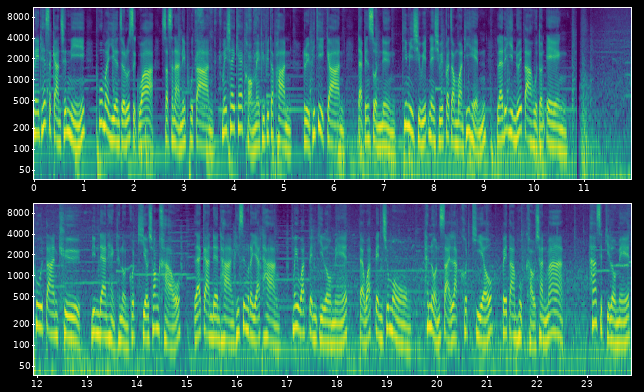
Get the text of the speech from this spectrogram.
ในเทศกาลเช่นนี้ ผู้มาเยือนจะรู้สึกว่าศาสนาในภูตานไม่ใช่แค่ของในพิพิธภัณฑ์ หรือพิธีการ แต่เป็นส่วนหนึ่งที่มีชีวิตในชีวิตประจำวันที่เห็น และได้ยินด้วยตาหูตนเองภูตานคือ ดินแดนแห่งถนนคดเคี้ยวช่องเขา และการเดินทางที่ซึ่งระยะทางไม่วัดเป็นกิโลเมตร แต่วัดเป็นชั่วโมง ถนนสายหลักคดเคี้ยวไปตามหุบเขาชันมาก 50 กิโลเมตร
